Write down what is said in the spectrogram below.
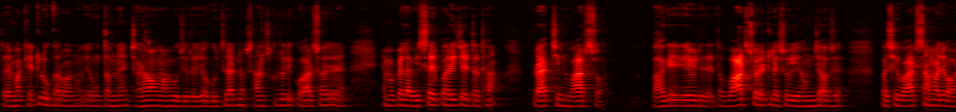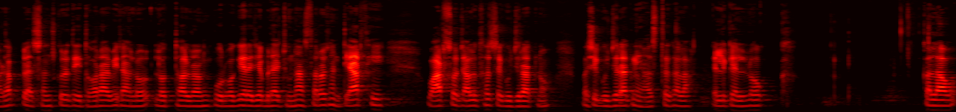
તો એમાં કેટલું કરવાનું એ હું તમને જણાવવા માગું છું. તો જો ગુજરાતનો સાંસ્કૃતિક વારસો છે ને, એમાં પહેલાં વિષય પરિચય તથા પ્રાચીન વારસો. ભાગે કેવી રીતે? તો વારસો એટલે શું એ સમજાવશે? પછી વારસામાં જો હડપ્પા સંસ્કૃતિ, ધોરાવીરા લોથલ, રંગપુર વગેરે જે બધા જૂના સ્થળો છે ને, ત્યારથી વારસો ચાલુ થશે ગુજરાતનો. પછી ગુજરાતની હસ્તકલા એટલે કે લોક કલાઓ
